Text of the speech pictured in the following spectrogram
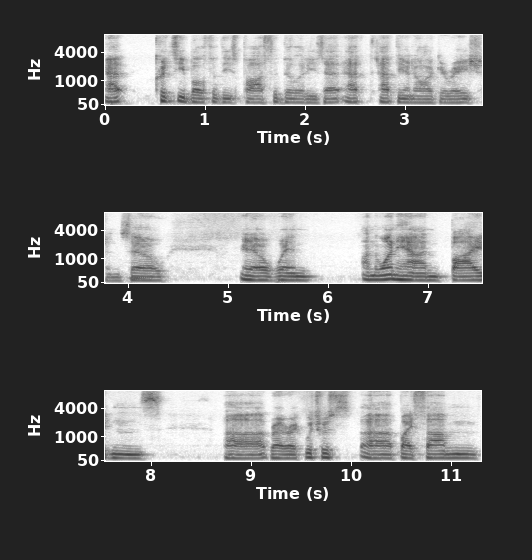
at could see both of these possibilities at at, at the inauguration. So, you know, when on the one hand, Biden's uh, rhetoric, which was uh, by some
